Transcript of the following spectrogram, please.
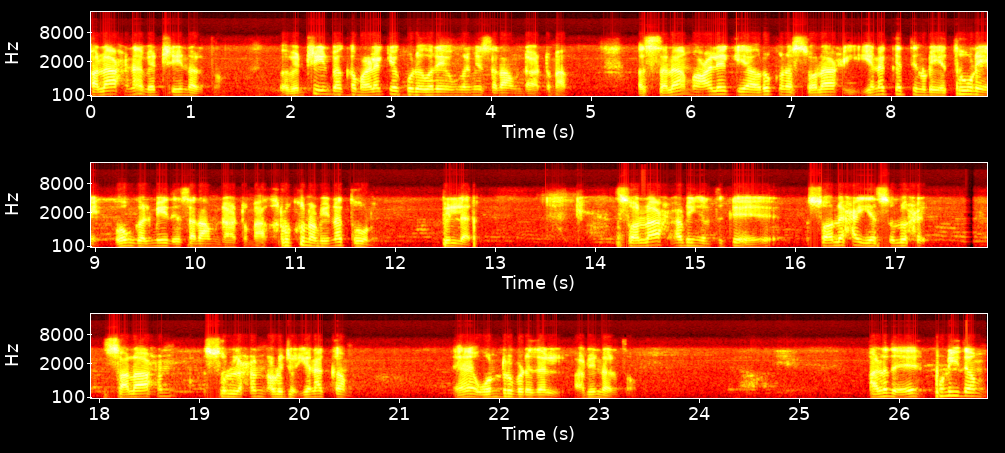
ஃபலாஹ்னா வெற்றின்னு அர்த்தம். இப்போ வெற்றியின் பக்கம் அழைக்கக்கூடியவரே உங்கள் மீது சலாம் உண்டாகட்டுமாக. அஸ்ஸலாம் அலேக்கியா ருக்குன சொலாஹி இணக்கத்தினுடைய தூணே உங்கள் மீது சலாம் நாட்டுமாக ருக்குன் அப்படின்னா தூண் பில்லர். சொலாஹ் அப்படிங்கிறதுக்கு சொலஹ எ சுலுஹ சலாஹன் சுல்லஹன் அப்படின்னு சொல்லி இணக்கம் அஹ் ஒன்றுபடுதல் அப்படின்னு அர்த்தம். அல்லது புனிதம்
